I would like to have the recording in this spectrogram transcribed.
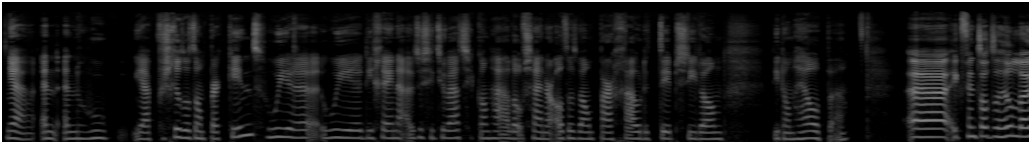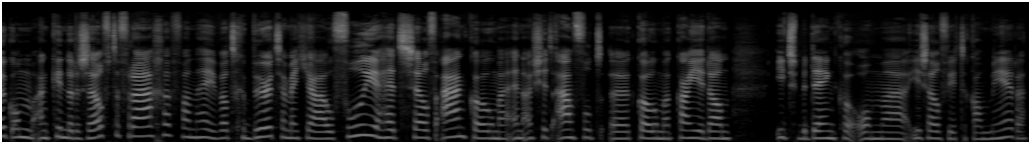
Ja, en, en hoe ja, verschilt het dan per kind hoe je, hoe je diegene uit de situatie kan halen? Of zijn er altijd wel een paar gouden tips die dan, die dan helpen? Uh, ik vind het altijd heel leuk om aan kinderen zelf te vragen van hey, wat gebeurt er met jou? Voel je het zelf aankomen? En als je het aanvoelt uh, komen, kan je dan iets bedenken om uh, jezelf weer te kalmeren.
